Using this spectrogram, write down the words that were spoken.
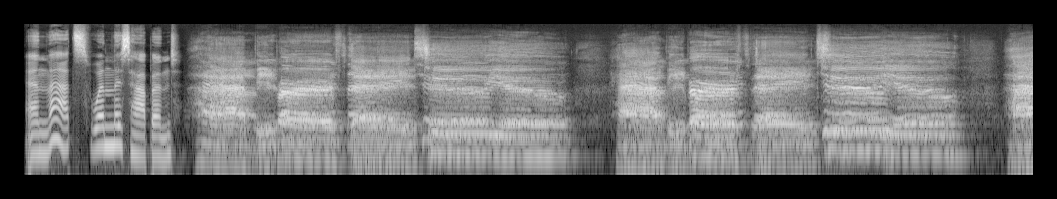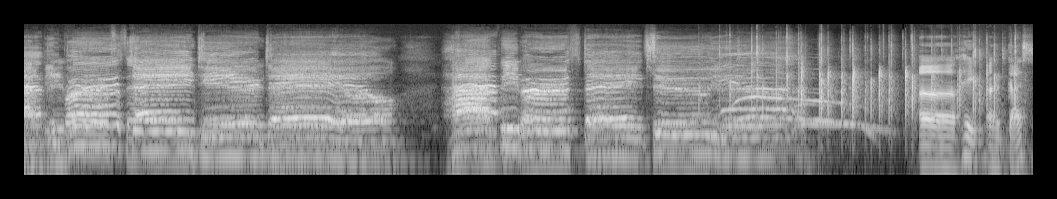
And that's when this happened. Happy birthday to you. Happy birthday to you. Happy birthday, dear Dale. Happy birthday to you. Uh, hey, uh, guys?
